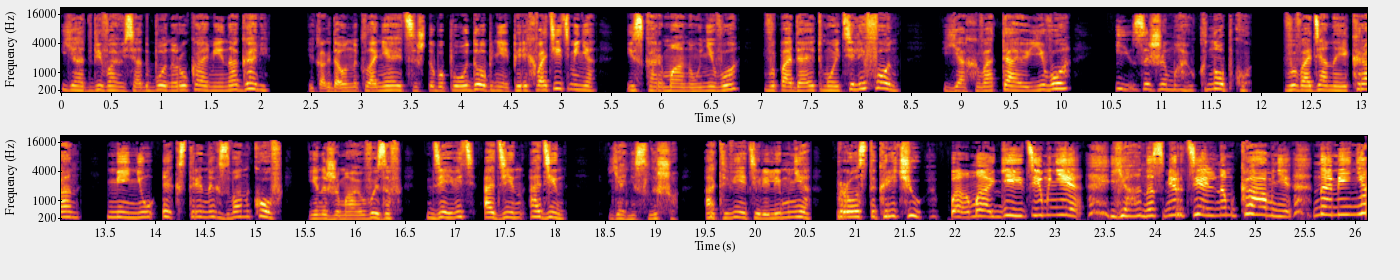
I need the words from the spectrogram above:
Я отбиваюсь от Бона руками и ногами, и когда он наклоняется, чтобы поудобнее перехватить меня, из кармана у него выпадает мой телефон. Я хватаю его и зажимаю кнопку, выводя на экран меню экстренных звонков и нажимаю вызов 911. Я не слышу, ответили ли мне, просто кричу «Помогите мне! Я на смертельном камне! На меня!»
